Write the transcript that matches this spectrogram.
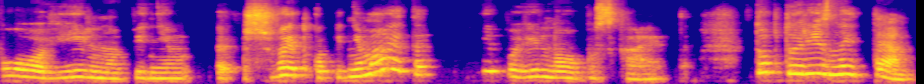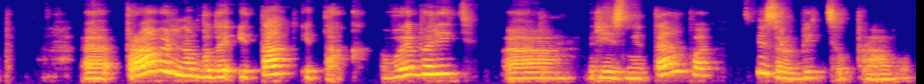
повільно піднім... е, швидко піднімаєте і повільно опускаєте. Тобто різний темп. Е, Правильно буде і так, і так. Виберіть е, різні темпи і зробіть цю вправу.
